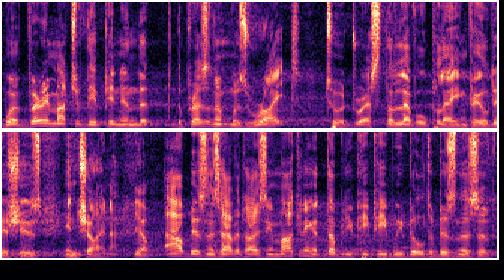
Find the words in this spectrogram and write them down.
were very much of the opinion that the president was right to address the level playing field issues in China. Yep. Our business, advertising and marketing at WPP, we built a business of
